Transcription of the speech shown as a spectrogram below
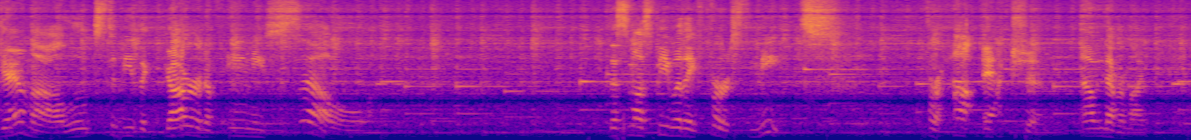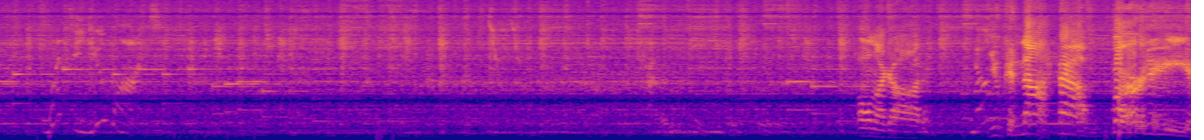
Gamma looks to be the guard of Amy's cell. This must be where they first meet. For hot action. Oh, never mind. What do you want? Oh my god. You cannot have Birdie!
